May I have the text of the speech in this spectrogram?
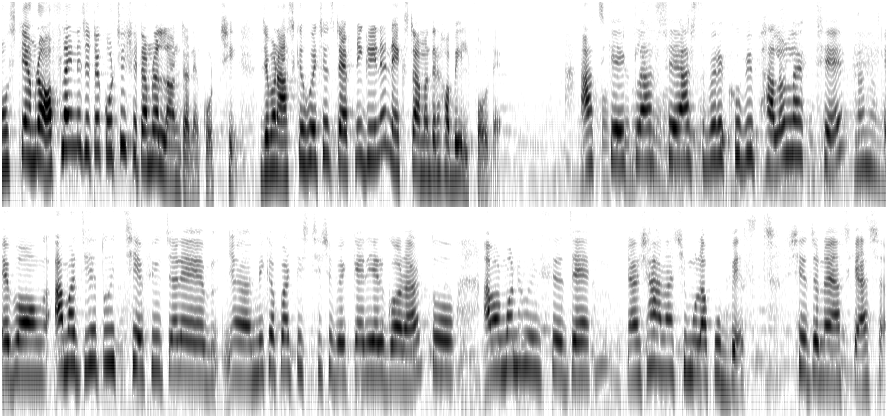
মোস্টলি আমরা অফলাইনে যেটা করছি সেটা আমরা লন্ডনে করছি। যেমন আজকে হয়েছে স্টেফনি গ্রিনে নেক্সট আমাদের হবে ইলফোর্ডে আজকে ক্লাসে আসতে পেরে খুবই ভালো লাগছে। এবং আমার যেহেতু ইচ্ছে ফিউচারে মেকআপ আর্টিস্ট হিসেবে ক্যারিয়ার গড়ার তো আমার মনে হয়েছে যে শাহানা শিমুল আপু বেস্ট সেজন্য আজকে আসা।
